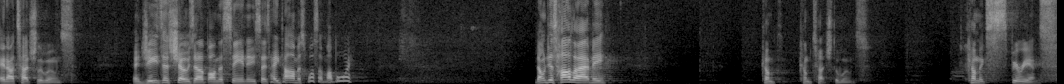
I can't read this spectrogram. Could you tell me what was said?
and I touch the wounds. And Jesus shows up on the scene and he says, Hey, Thomas, what's up, my boy? Don't just holler at me. Come, come touch the wounds. Come experience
